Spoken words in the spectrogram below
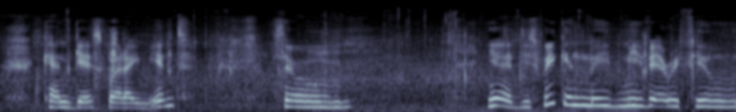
can guess what I meant. So yeah this weekend made me very feel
